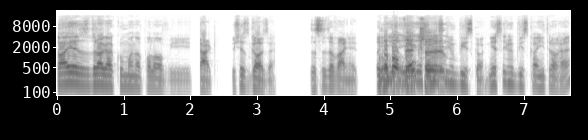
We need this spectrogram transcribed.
to jest droga ku monopolowi. Tak, tu się zgodzę. Zdecydowanie. To No nie, bo większy- nie jesteśmy blisko. Nie jesteśmy blisko ani trochę.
